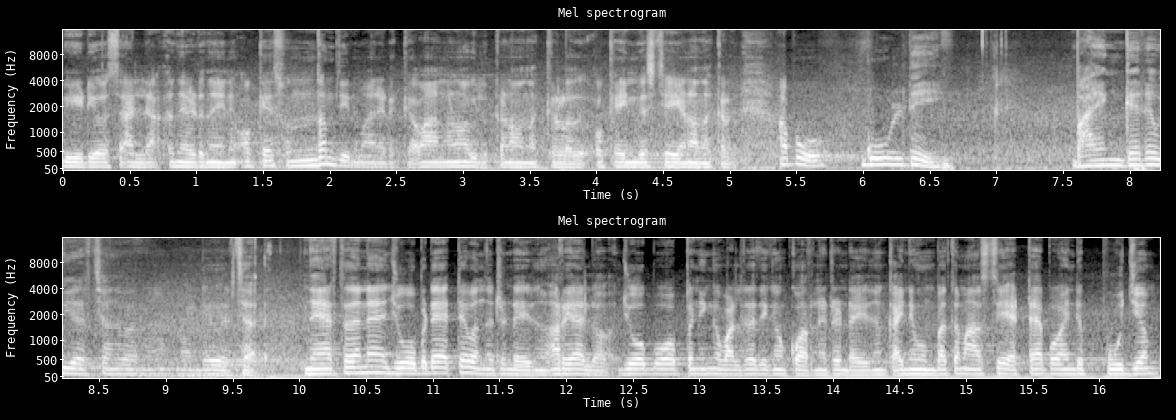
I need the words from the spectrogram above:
വീഡിയോസ് അല്ല നേടുന്നതിന്. ഒക്കെ സ്വന്തം തീരുമാനം എടുക്കുക. വാങ്ങണോ വിൽക്കണോ എന്നൊക്കെ ഉള്ളത്. ഒക്കെ ഇൻവെസ്റ്റ് ചെയ്യണോ എന്നൊക്കെ. അപ്പോൾ ഗോൾഡേ ഭയങ്കര ഉയർച്ച എന്ന് പറഞ്ഞാൽ ഭയങ്കര ഉയർച്ച. നേരത്തെ തന്നെ ജോബ് ഡേറ്റ വന്നിട്ടുണ്ടായിരുന്നു. അറിയാമല്ലോ ജോബ് ഓപ്പണിംഗ് വളരെയധികം കുറഞ്ഞിട്ടുണ്ടായിരുന്നു. കഴിഞ്ഞ മുമ്പത്തെ മാസത്തെ എട്ട് പോയിന്റ് പൂജ്യം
